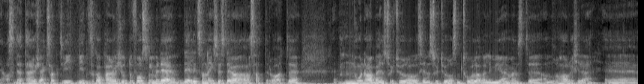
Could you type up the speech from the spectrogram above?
Ja, altså Dette er jo ikke eksakt vitenskap, her jeg ikke gjort noe forskning, men det, det, er litt sånn jeg syns jeg har, har sett det. da, at uh, noen har beinstrukturer og senestrukturer som tåler veldig mye, mens andre har ikke det. Eh,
